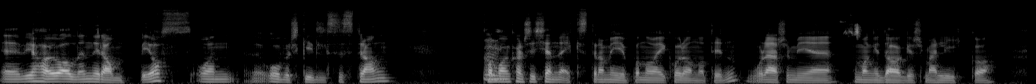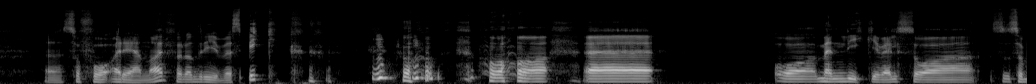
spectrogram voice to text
Vi har jo alle en ramp i oss, og en eh, overskridelsestrang kan Mm. man kanskje kjenne ekstra mye på nå i koronatiden, hvor det er så mye, så mange dager som er like, og eh, så få arenaer for å drive spikk. og, eh, og, men likevel så, så, så,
